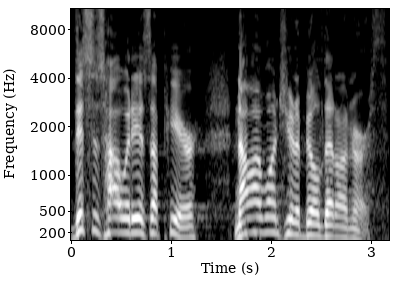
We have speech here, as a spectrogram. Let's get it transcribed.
This is how it is up here. Now I want you to build that on earth.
